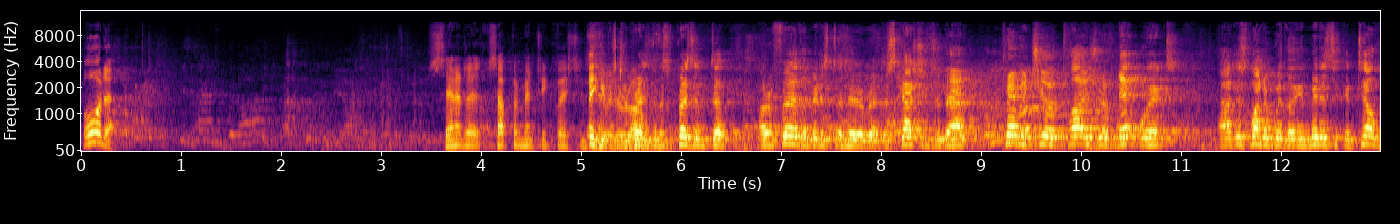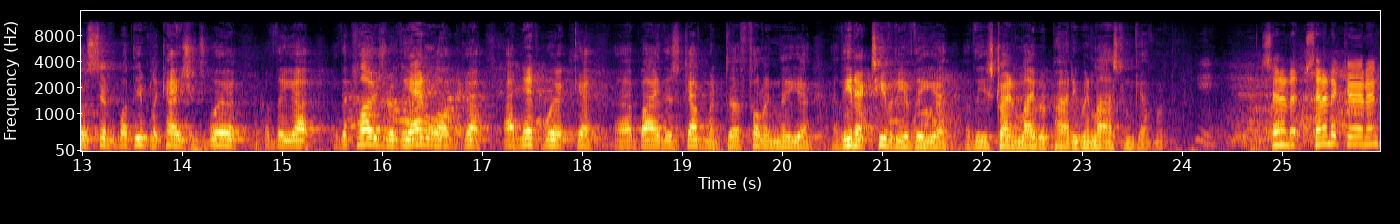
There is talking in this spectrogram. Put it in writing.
Order. Senator, supplementary question. Thank you, Senator Mr. President. Mr. President, uh, I refer the minister to her uh, discussions about premature closure of networks. I just wondered whether the minister could tell the Senate what the implications were of the, uh, of the closure of the analogue uh, uh, network uh, uh, by this government uh, following the, uh, the inactivity of the, uh, of the Australian Labor Party when last in government. Senator, Senator Coonan.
